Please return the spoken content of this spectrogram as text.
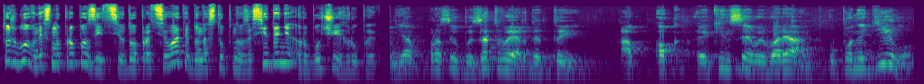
Тож було внесено пропозицію доопрацювати до наступного засідання робочої групи. Я просив би затвердити кінцевий варіант у понеділок.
